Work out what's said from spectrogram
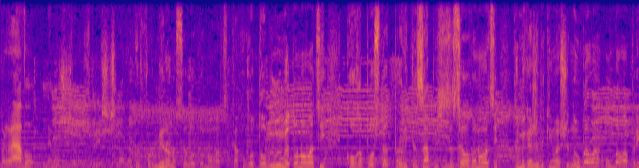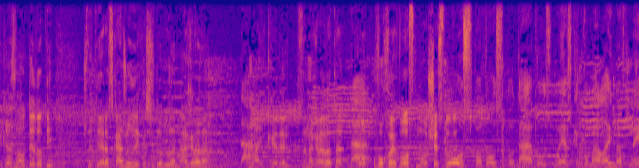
браво, не можеш да го сгрешиш Новаци. Како е формирано селото Новаци? Како го добил името Новаци? Кога постојат првите записи за селото Новаци? Ти ми кажи дека имаш една убава, убава приказна од дедо ти, што ти ја раскажува дека си добила награда. Да. Лајк еден за наградата. Да. Во, во кој? Во осмо, во шесто? Во осмо, во осмо, да, во осмо јас како мала имавме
